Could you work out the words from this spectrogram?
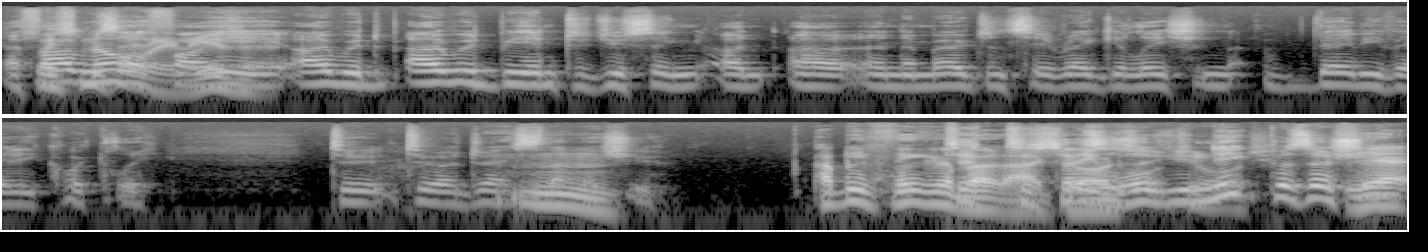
if Well, I was not really, FIA. I would I would be introducing an, uh, an emergency regulation very very quickly to to address that hmm. issue. I've been thinking To- about to that, This George. is a unique George? position. Yeah.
